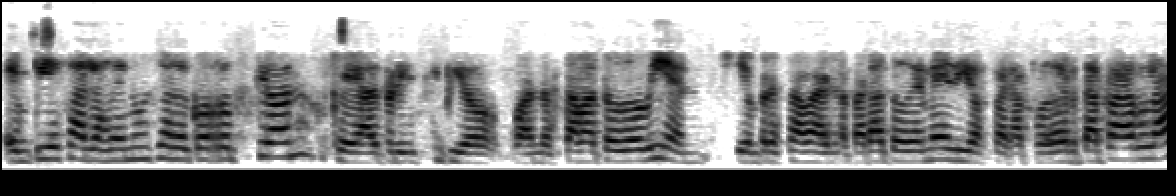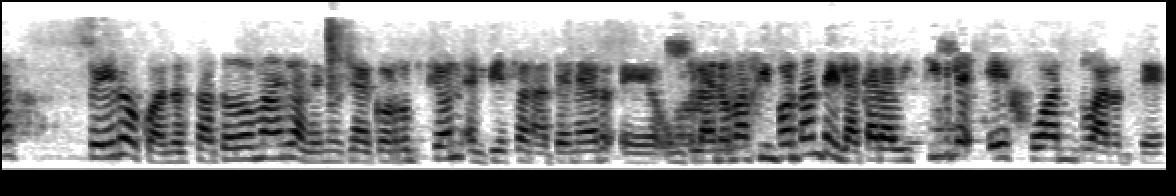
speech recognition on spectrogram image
empiezan las denuncias de corrupción que al principio cuando estaba todo bien siempre estaba el aparato de medios para poder taparlas pero cuando está todo mal, las denuncias de corrupción empiezan a tener eh, un plano más importante y la cara visible es Juan Duarte.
